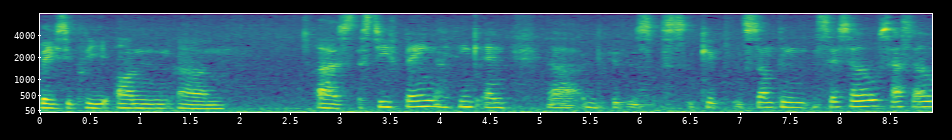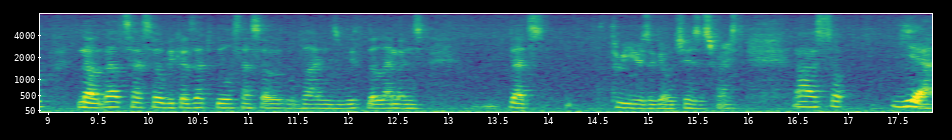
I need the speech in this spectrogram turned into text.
basically on um, uh, Steve Payne, I think, and uh, something Sasso, Sasso. No, not Sasso because that Will Sasso lines with the lemons. That's three years ago. Jesus Christ. Uh, so yeah,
